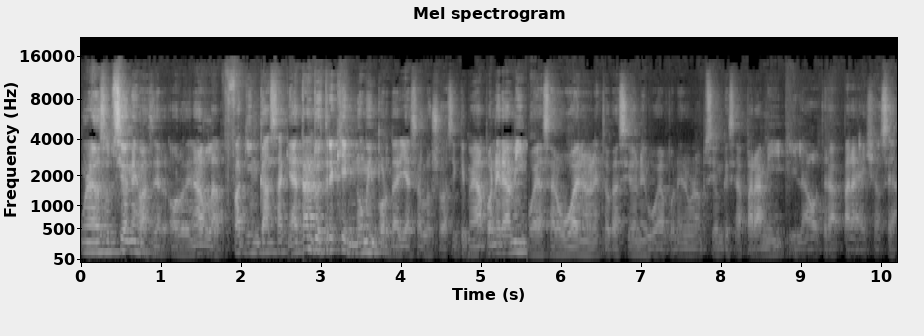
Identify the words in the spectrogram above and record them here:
una de las opciones va a ser ordenar la fucking casa, que me da tanto estrés que no me importaría hacerlo yo, así que me va a poner a mí, voy a ser bueno en esta ocasión y voy a poner una opción que sea para mí y la otra para ella, o sea,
